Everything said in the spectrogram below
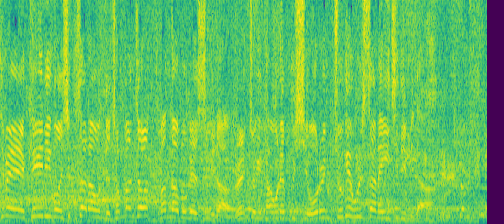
팀의 K리그 1 14라운드 전반전 만나보겠습니다. 왼쪽이 강원FC, 오른쪽이 울산 HD입니다.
